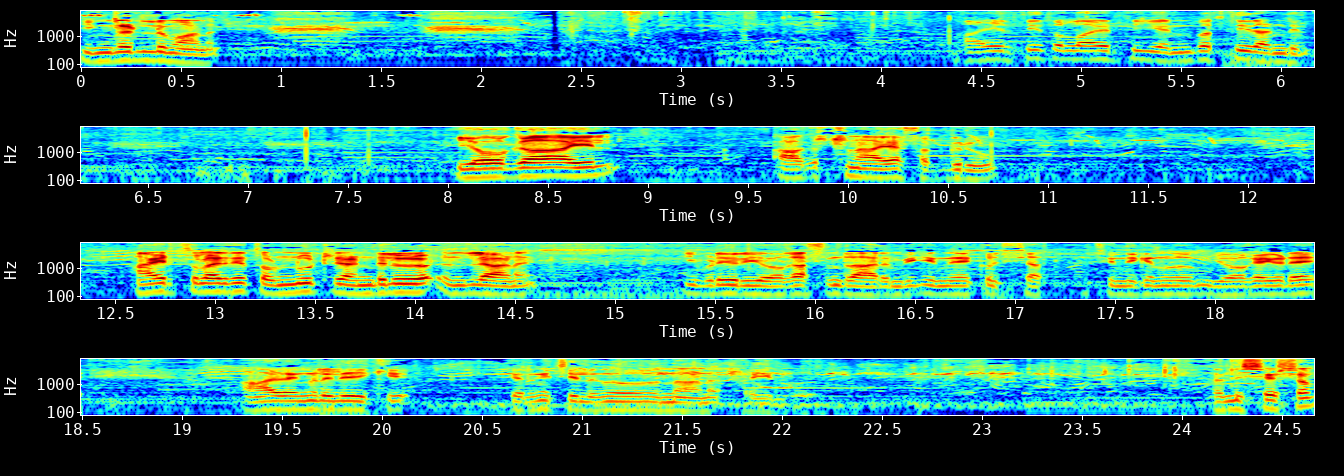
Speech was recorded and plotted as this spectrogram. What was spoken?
ഇംഗ്ലണ്ടിലുമാണ്. ആയിരത്തി തൊള്ളായിരത്തി എൺപത്തി രണ്ടിൽ യോഗയിൽ ആകൃഷ്ടനായ സദ്ഗുരു ആയിരത്തി തൊള്ളായിരത്തി തൊണ്ണൂറ്റി രണ്ടിലാണ് ഇവിടെ ഒരു യോഗ സെന്റർ ആരംഭിക്കുന്നതിനെക്കുറിച്ച് ചർ- ചിന്തിക്കുന്നതും യോഗയുടെ ആഴങ്ങളിലേക്ക് ഇറങ്ങിച്ചെല്ലുന്നതും എന്നാണ് അറിയുന്നത്. അതിനുശേഷം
